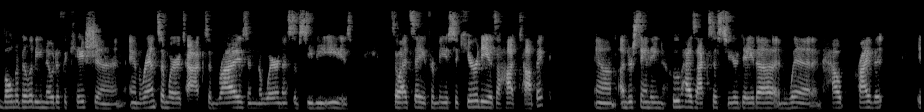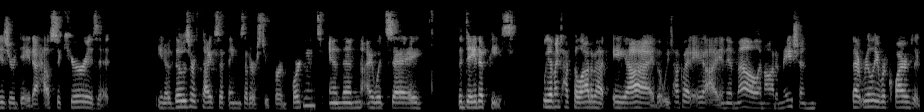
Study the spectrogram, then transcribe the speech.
vulnerability notification and ransomware attacks and rise in awareness of CVEs. So I'd say for me, security is a hot topic. Um, understanding who has access to your data and when, and how private is your data, how secure is it. You know, those are types of things that are super important. And then I would say the data piece. We haven't talked a lot about AI, but we talk about AI and ML and automation that really requires a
